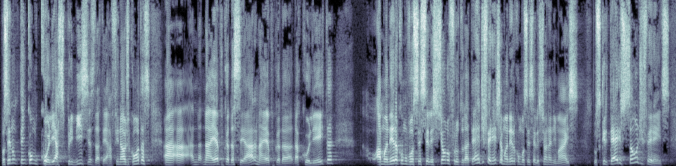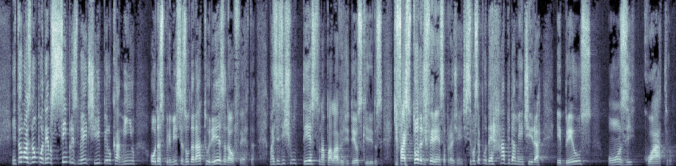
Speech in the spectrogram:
Você não tem como colher as primícias da terra. Afinal de contas, a, a, na época da seara, na época da, da colheita, a maneira como você seleciona o fruto da terra é diferente da maneira como você seleciona animais. Os critérios são diferentes. Então nós não podemos simplesmente ir pelo caminho ou das primícias ou da natureza da oferta. Mas existe um texto na palavra de Deus, queridos, que faz toda a diferença para a gente. Se você puder rapidamente ir a Hebreus 11, 4.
